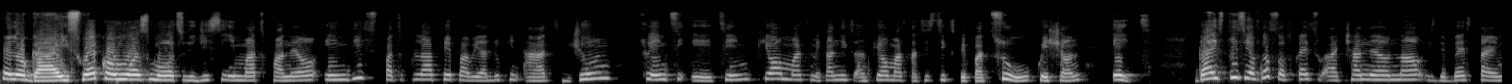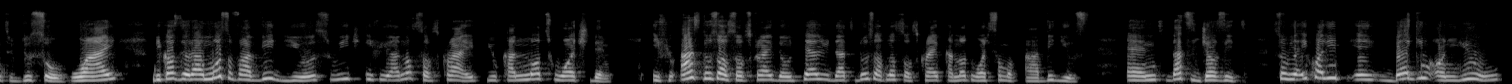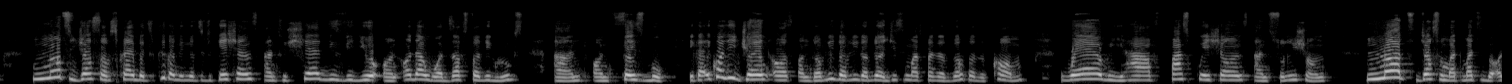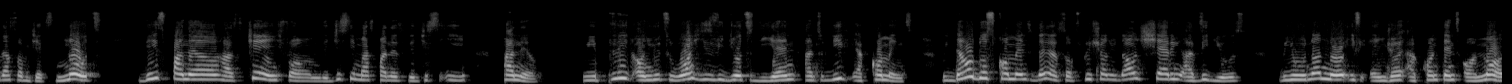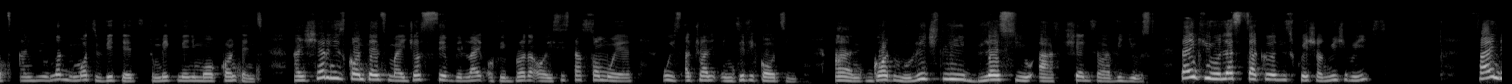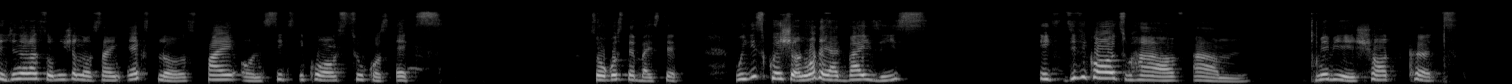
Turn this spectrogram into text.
Hello guys, welcome once more to the GCE Math panel. In this particular paper, we are looking at June 2018, Pure Math Mechanics and Pure Math Statistics paper two, question eight. Guys, please, if you have not subscribed to our channel, now is the best time to do so. Why? Because there are most of our videos, which if you are not subscribed, you cannot watch them. If you ask those who have subscribed, they'll tell you that those who have not subscribed cannot watch some of our videos. And that's just it. So we are equally uh, begging on you not to just subscribe, but to click on the notifications and to share this video on other WhatsApp study groups and on Facebook. You can equally join us on www.gcmathspanel.com where we have past questions and solutions, not just for mathematics, but other subjects. Note, this panel has changed from the GCE Maths panel to the GCE panel. We plead on you to watch this video to the end and to leave your comments. Without those comments, without a subscription, without sharing our videos, we will not know if you enjoy our content or not, and we will not be motivated to make many more content. And sharing this content might just save the life of a brother or a sister somewhere who is actually in difficulty. And God will richly bless you as you share these our videos. Thank you. Let's tackle this question, which reads, find the general solution of sine x plus pi on 6 equals 2 cos x. So go step by step. With this question, what I advise is, it's difficult to have um, maybe a shortcut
